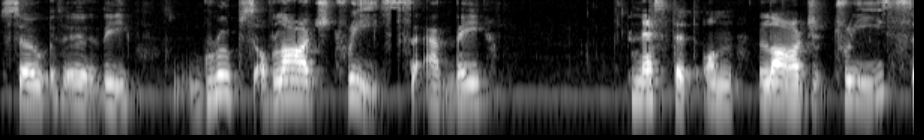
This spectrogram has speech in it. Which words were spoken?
so uh, the groups of large trees and they nested on large trees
